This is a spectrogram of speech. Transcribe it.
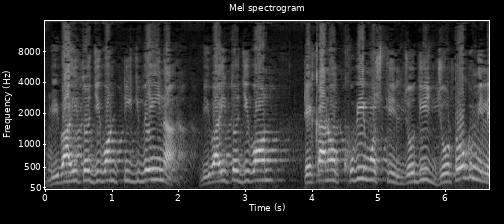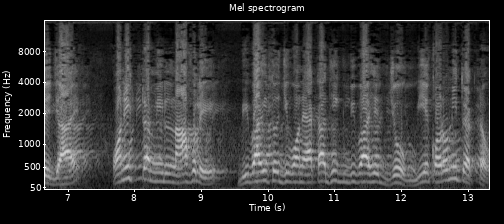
বিবাহিত জীবন টিকবেই না। বিবাহিত জীবন টেকানো খুবই মুশকিল। যদি জোটক মিলে যায় অনেকটা মিল না হলে বিবাহিত জীবন একাধিক বিবাহের যোগ। বিয়ে করনি তো একটাও?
